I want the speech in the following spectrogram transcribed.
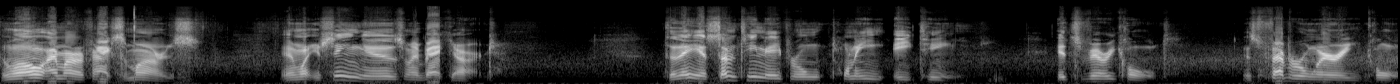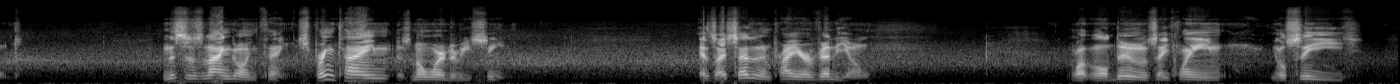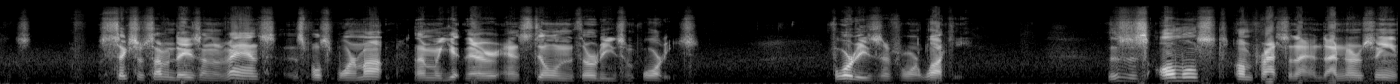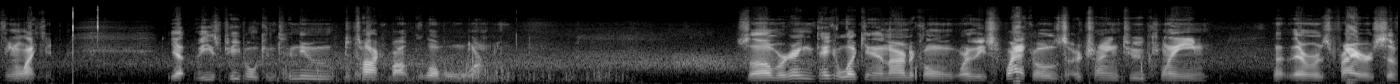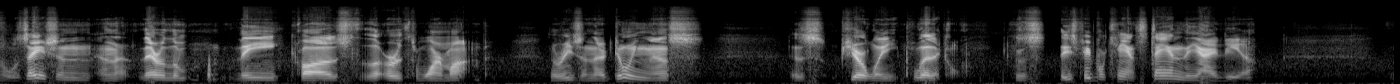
Hello, I'm Artifacts of Mars, and what you're seeing is my backyard. Today is 17 April 2018. It's very cold. It's February cold. And this is an ongoing thing. Springtime is nowhere to be seen. As I said in a prior video, what they'll do is they claim you'll see six or seven days in advance, it's supposed to warm up. Then we get there and it's still in the 30s and 40s. 40s if we're lucky. This is almost unprecedented. I've never seen anything like it. Yet these people continue to talk about global warming. So we're going to take a look at an article where these wackos are trying to claim that there was prior civilization and that they're the they caused the Earth to warm up. The reason they're doing this is purely political. Because these people can't stand the idea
